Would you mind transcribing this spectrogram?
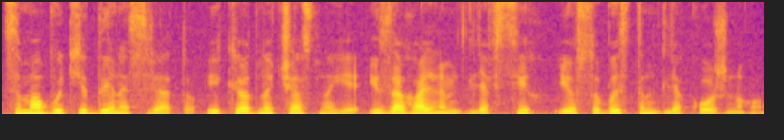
це, мабуть, єдине свято, яке одночасно є і загальним для всіх, і особистим для кожного.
